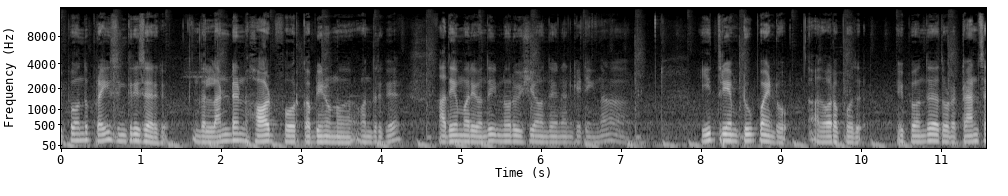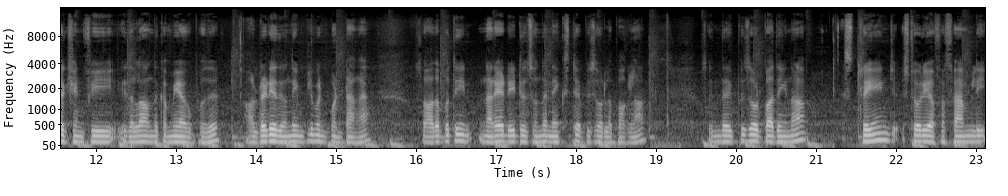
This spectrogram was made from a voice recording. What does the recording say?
இப்போ வந்து ப்ரைஸ் இன்க்ரீஸ் ஆகிருக்கு இந்த லண்டன் ஹார்ட் ஃபோர்க் அப்படின்னு ஒன்று வந்திருக்கு. அதே மாதிரி வந்து இன்னொரு விஷயம் வந்து என்னென்னு கேட்டிங்கன்னா இத்ரிஎம் e டூ பாயிண்ட் ஓ oh அது வரப்போகுது. இப்போ வந்து அதோடய டிரான்சாக்ஷன் ஃபீ இதெல்லாம் வந்து கம்மியாக போகுது. ஆல்ரெடி அது வந்து இம்ப்ளிமெண்ட் பண்ணிட்டாங்க. ஸோ அதை பற்றி நிறைய டீட்டெயில்ஸ் வந்து நெக்ஸ்ட் எபிசோடில் பார்க்கலாம். ஸோ இந்த எபிசோட் பார்த்தீங்கன்னா strange story of a family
